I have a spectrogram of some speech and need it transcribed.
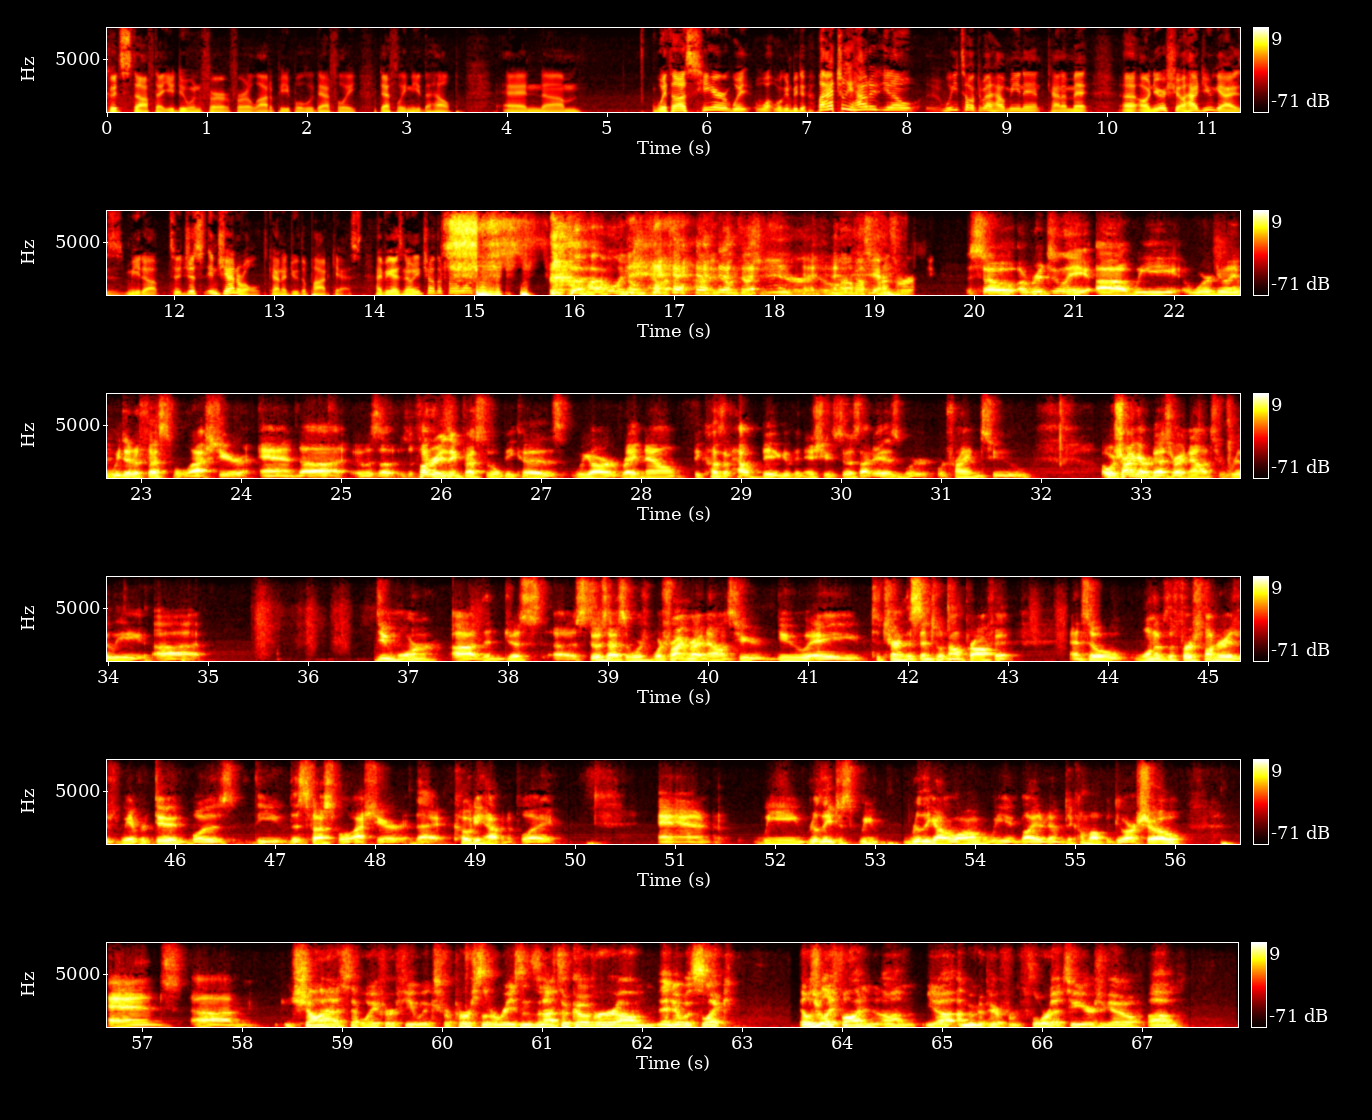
good stuff that you're doing for, for a lot of people who definitely definitely need the help. And um, with us here, we, what we're going to be doing. Well, actually, how did you know? We talked about how me and Ant kind of met uh, on your show. How do you guys meet up to just in general kind of do the podcast? Have you guys known each other for a long time? I've only known Josh. I've only known Josh a year. Oh, okay. friends were so originally, uh, we were doing we did a festival last year, and uh, it was a it was a fundraising festival because we are right now because of how big of an issue suicide is. We're we're trying to we're trying our best right now to really uh, do more uh, than just uh, suicide. So we're we're trying right now to do a to turn this into a nonprofit. And so one of the first fundraisers we ever did was the this festival last year that Cody happened to play, and we really just we really got along. We invited him to come up and do our show, and um, Sean had to step away for a few weeks for personal reasons, and I took over. Um, and it was like it was really fun. And um, you know, I moved up here from Florida two years ago. Um,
